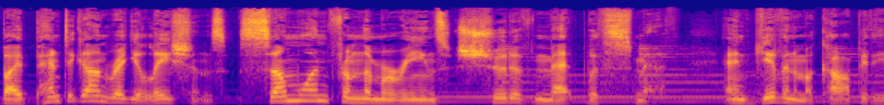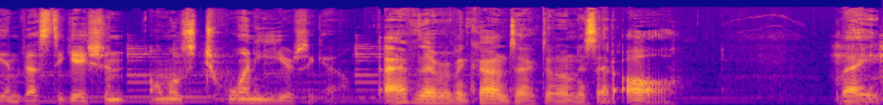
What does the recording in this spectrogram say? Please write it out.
By Pentagon regulations, someone from the Marines should have met with Smith and given him a copy of the investigation almost 20 years ago. I've never been contacted on this at all. Like,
